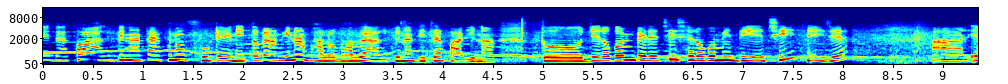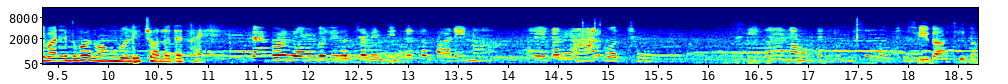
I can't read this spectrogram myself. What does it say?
এই দেখো আলপিনাটা এখনও ফুটেনি। তবে আমি না ভালোভাবে আলপিনা দিতে পারি না। তো যেরকম পেরেছি সেরকমই দিয়েছি এই যে। আর এবারে দেবো রঙ্গলি চলো দেখাই। দেখো রঙ্গলি হচ্ছে আমি দিতে তো পারি না। আর এটা আমি আর বছর সিধা না ওটা একটু বুঝতে সিধা সিধা।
